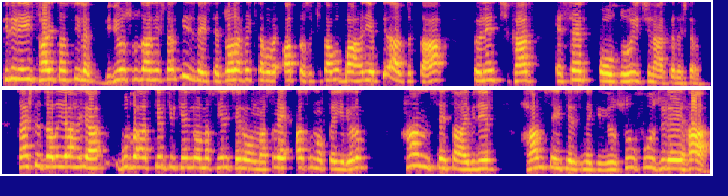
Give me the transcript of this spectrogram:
Piri Reis haritasıyla biliyorsunuz arkadaşlar. Bizde ise coğrafya kitabı ve atlası kitabı Bahriye birazcık daha öne çıkar eser olduğu için arkadaşlarım. Taşlıcalı Yahya burada asker kökenli olması, Yeniçeri olması ve asıl noktaya geliyorum. Hamse sahibidir. Hamse içerisindeki Yusufu Züleyha,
